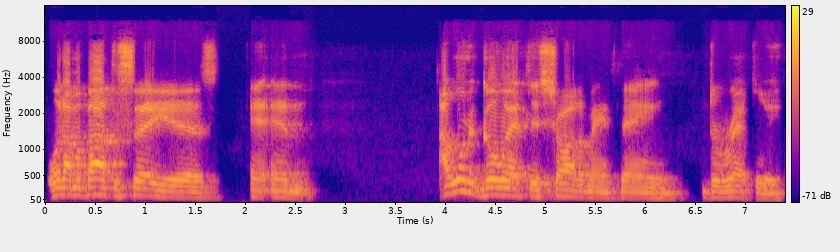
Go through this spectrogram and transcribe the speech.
What I'm about to say is, and, and I want to go at this Charlamagne thing directly,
